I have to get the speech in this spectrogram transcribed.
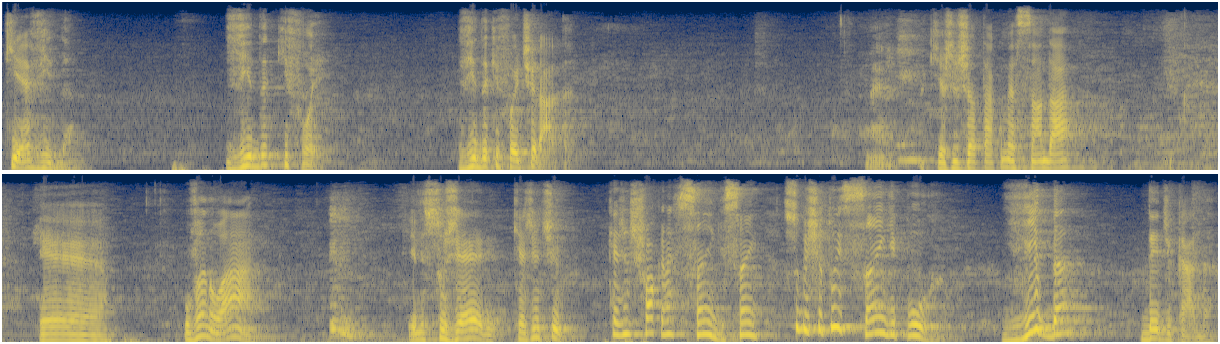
que é vida. Vida que foi. Vida que foi tirada. É, aqui a gente já está começando a é, o Vanoá, ele sugere que a gente que a gente choca, né? Sangue, sangue. Substitui sangue por vida dedicada.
